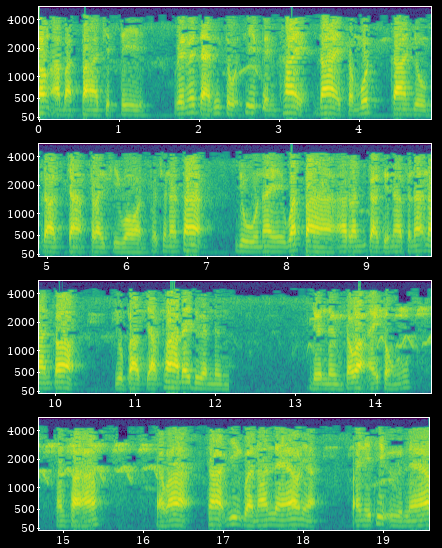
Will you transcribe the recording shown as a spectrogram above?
ต้องอาบัติปาจิตตีเว้นไว้แต่พิสุที่เป็นไข้ได้สมมุติการอยู่ปราศจากไตรชีวร เพราะฉะนั้นถ้าอยู่ในวัดป่าอารัญญิกาเสนาสนะนั้นก็อยู่ปราศจากผ้าได้เดือนหนึ่ง เดือนหนึ่งเพราะว่าไอ้สง พรรษา แต่ว่าถ้ายิ่งกว่านั้นแล้วเนี่ย ไปในที่อื่นแล้ว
